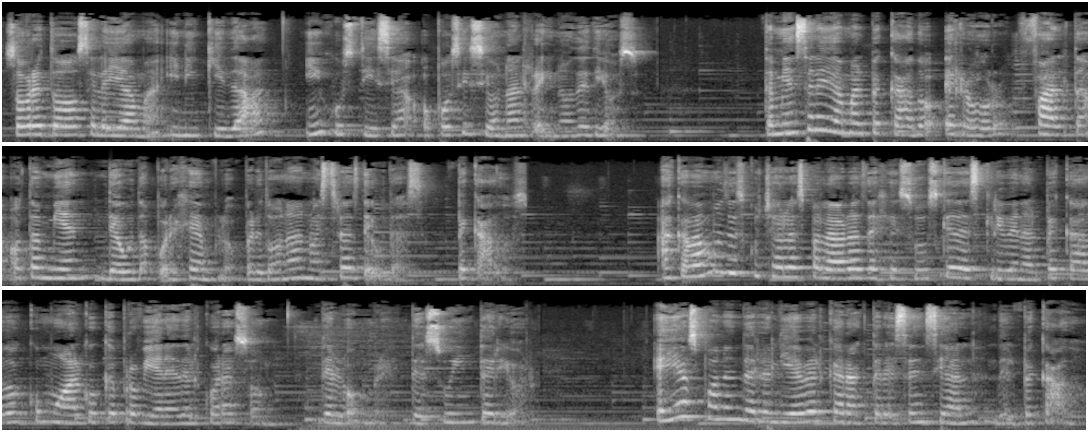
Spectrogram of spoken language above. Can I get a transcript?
Sobre todo se le llama iniquidad, injusticia, oposición al reino de Dios. También se le llama al pecado error, falta o también deuda, por ejemplo, perdona nuestras deudas, pecados. Acabamos de escuchar las palabras de Jesús que describen al pecado como algo que proviene del corazón, del hombre, de su interior. Ellas ponen de relieve el carácter esencial del pecado.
